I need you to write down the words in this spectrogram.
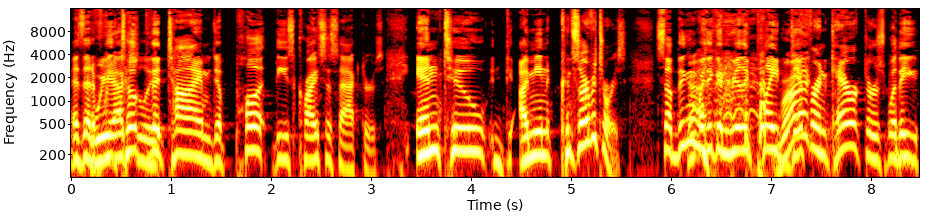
Is that if We we, actually- took the time to put these crisis actors into, I mean, conservatories, something where they can really play Right. different characters, where they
